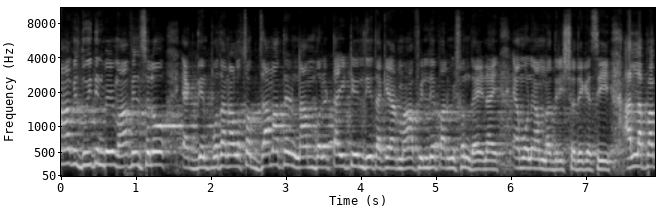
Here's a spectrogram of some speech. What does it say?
মাহফিল, দুই দিন ব্যাপী মাহফিল ছিল। একদিন প্রধান আলোচক জামাতের নাম বলে টাইটেল দিয়ে তাকে আর মাহফিল দিয়ে পারমিশন দেয় নাই। এমন আমরা দৃশ্য দেখেছি। আল্লাহ পাক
